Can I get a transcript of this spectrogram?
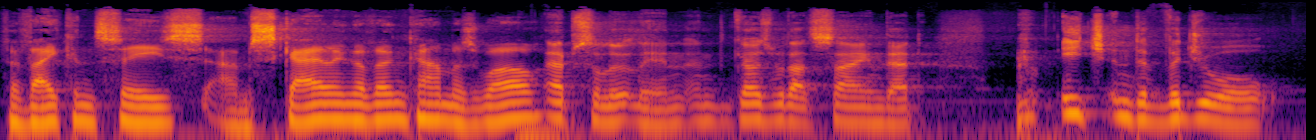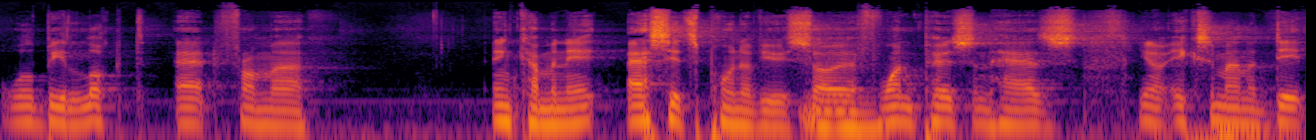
for vacancies, um, scaling of income as well. Absolutely, and, and it goes without saying that each individual will be looked at from a income and assets point of view. So if one person has you know X amount of debt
